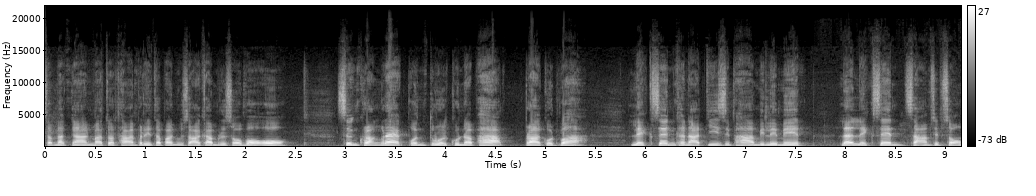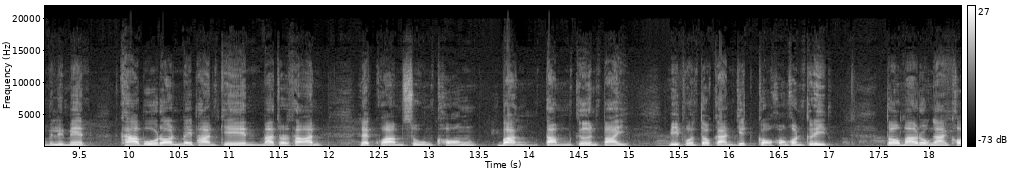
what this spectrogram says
สำนักงานมาตรฐานผลิตภัณฑ์อุตสาหกรรมหรือสบอซึ่งครั้งแรกผลตรวจคุณภาพปรากฏว่า เหล็กเส้นขนาด 25มิลลิเมตรและเหล็กเส้น 32มิลลิเมตรค่าโบรอนไม่ผ่านเกณฑ์มาตรฐาน และความสูงของบั้งต่ำเกินไป มีผลต่อการยึดเกาะของคอนกรีต ต่อมาโรงงานขอ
